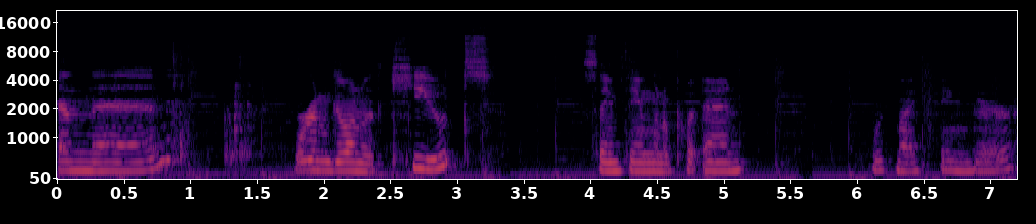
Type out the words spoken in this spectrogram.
And then we're gonna go in with cute. Same thing I'm gonna put in with my finger.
